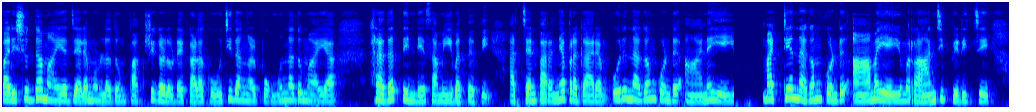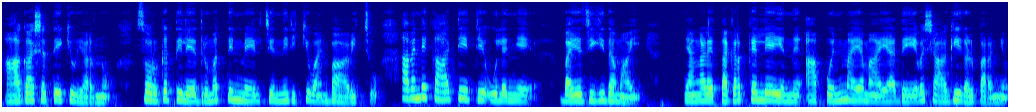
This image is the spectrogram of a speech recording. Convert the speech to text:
പരിശുദ്ധമായ ജലമുള്ളതും പക്ഷികളുടെ കളകൂചിതങ്ങൾ പൊങ്ങുന്നതുമായ ഹ്രദത്തിന്റെ സമീപത്തെത്തി. അച്ഛൻ പറഞ്ഞ പ്രകാരം ഒരു നഖം കൊണ്ട് ആനയെയും മറ്റേ നഖം കൊണ്ട് ആമയെയും റാഞ്ചിപ്പിടിച്ച് ആകാശത്തേക്ക് ഉയർന്നു സ്വർഗത്തിലെ ദ്രുമത്തിന്മേൽ ചെന്നിരിക്കുവാൻ ഭാവിച്ചു. അവന്റെ കാറ്റേറ്റ് ഉലഞ്ഞ് ഭയചികിതമായി. ഞങ്ങളെ തകർക്കല്ലേ എന്ന് ആ പൊന്മയമായ ദേവശാഖികൾ പറഞ്ഞു.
